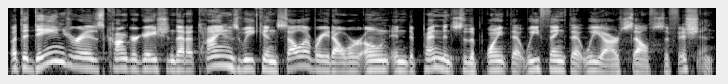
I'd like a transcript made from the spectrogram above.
But the danger is, congregation, that at times we can celebrate our own independence to the point that we think that we are self sufficient.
